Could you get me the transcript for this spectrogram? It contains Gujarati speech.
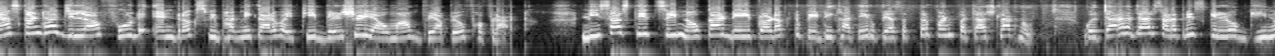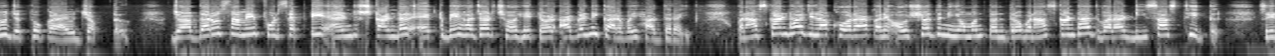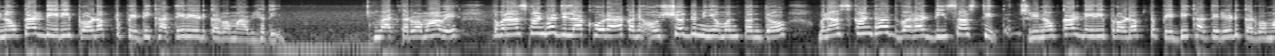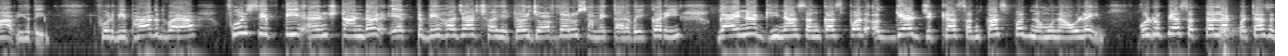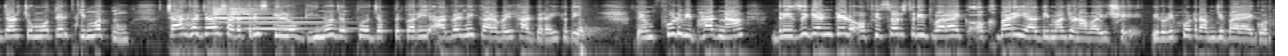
બનાસકાંઠા જિલ્લા ફૂડ એન્ડ ડ્રગ્સ વિભાગની કાર્યવાહીથી ભેળસેળિયાઓમાં વ્યાપ્યો ફફડાટ. ડીસા સ્થિત શ્રી નવકાર ડેરી પ્રોડક્ટ પેઢી ખાતે રૂપિયા સત્તર પોઈન્ટ પચાસ લાખનો, કુલ ચાર હજાર સાડત્રીસ કિલો ઘીનો જથ્થો કરાયો જપ્ત. જવાબદારો સામે food safety and standard act બે હજાર છ હેઠળ આગળની કાર્યવાહી હાથ ધરાઈ. બનાસકાંઠા જિલ્લા ખોરાક અને ઔષધ નિયમન તંત્ર બનાસકાંઠા દ્વારા ડીસા સ્થિત શ્રી નવકાર ડેરી પ્રોડક્ટ પેઢી ખાતે રેડ કરવામાં આવી હતી. વાત કરવામાં આવે તો બનાસકાંઠા જિલ્લા ખોરાક અને ઔષધ નિયમન તંત્ર બનાસકાંઠા દ્વારા ડીસા સ્થિત શ્રી નવકાર ડેરી પ્રોડક્ટ પેઢી ખાતે રેડ કરવામાં આવી હતી. ફૂડ વિભાગ દ્વારા food safety and standard act બે હજાર છ હેઠળ જવાબદારો સામે કાર્યવાહી કરી ગાયના ઘીના શંકાસ્પદ અગિયાર જેટલા શંકાસ્પદ નમૂનાઓ લઈ કુલ રૂપિયા સત્તર લાખ પચાસ હજાર ચુમ્મોતેર કિંમતનું ચાર હજાર સાડત્રીસ કિલો ઘીનો જથ્થો જપ્ત કરી આગળની કાર્યવાહી હાથ ધરાઈ હતી. તેમ ફૂડ વિભાગના ડ્રેઝિગેન્ટેડ ઓફિસર શ્રી દ્વારા એક અખબારી યાદીમાં જણાવાયું છે. Bureau report Ramjibhai Raygor.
